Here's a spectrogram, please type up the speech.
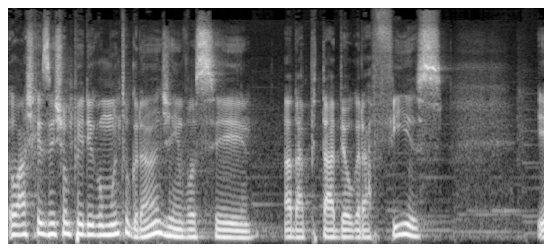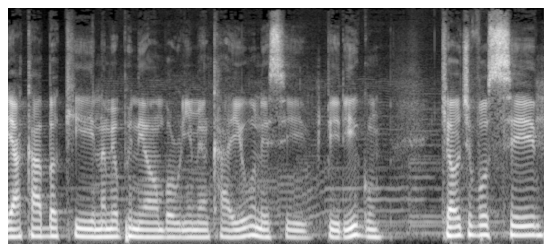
eu acho que existe um perigo muito grande em você adaptar biografias e acaba que, na minha opinião, Bohemian caiu nesse perigo, que é o de você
